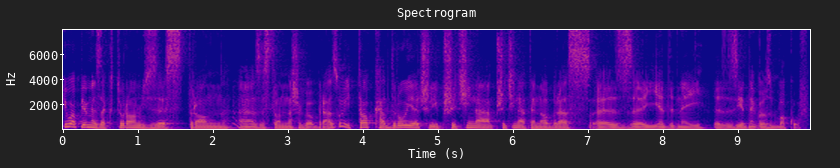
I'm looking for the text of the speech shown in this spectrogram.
i łapiemy za którąś ze stron, e, ze stron naszego obrazu i to kadruje, czyli przycina, przycina ten obraz e, z, jednej, z jednego z boków.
